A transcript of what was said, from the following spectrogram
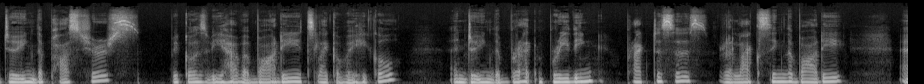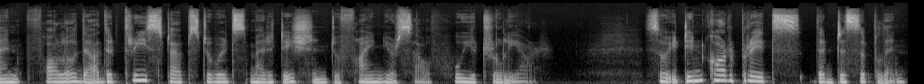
doing the postures because we have a body, it's like a vehicle, and doing the breathing practices, relaxing the body, and follow the other three steps towards meditation to find yourself, who you truly are. So it incorporates the discipline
